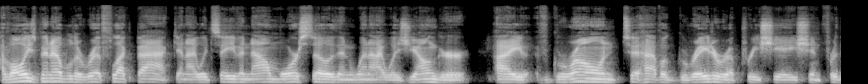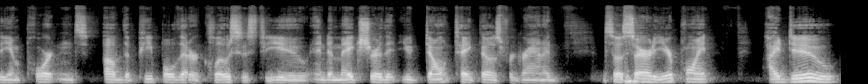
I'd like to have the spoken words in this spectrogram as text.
I've always been able to reflect back. And I would say, even now, more so than when I was younger, I've grown to have a greater appreciation for the importance of the people that are closest to you and to make sure that you don't take those for granted. So, Sarah, to your point, I do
